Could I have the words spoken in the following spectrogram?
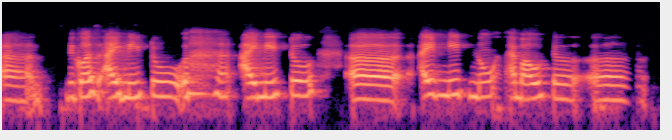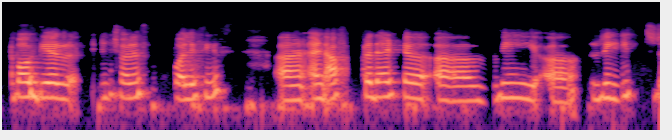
uh, because I need to I need to uh, I need know about uh, uh, about their insurance policies and after that we reached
